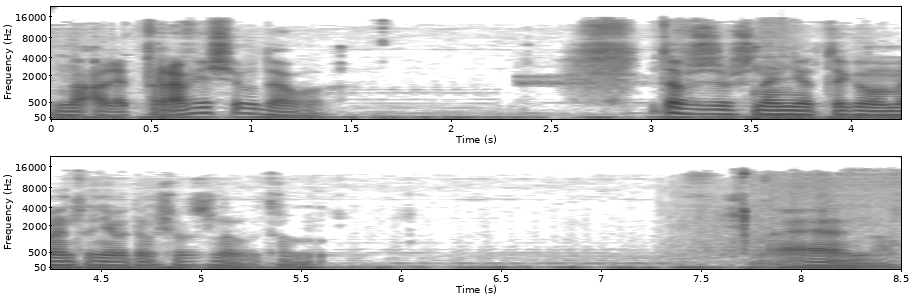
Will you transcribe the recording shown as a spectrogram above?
No ale prawie się udało. Dobrze, że przynajmniej od tego momentu nie będę musiał znowu tam... Eee, no.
